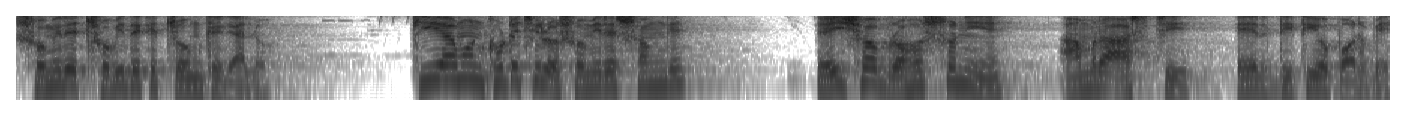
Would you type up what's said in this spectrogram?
সমীরের ছবি দেখে চমকে গেল? কি এমন ঘটেছিল সমীরের সঙ্গে? এই সব রহস্য নিয়ে আমরা আসছি এর দ্বিতীয় পর্বে।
